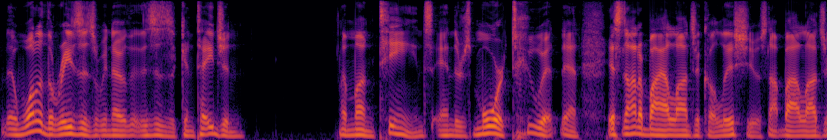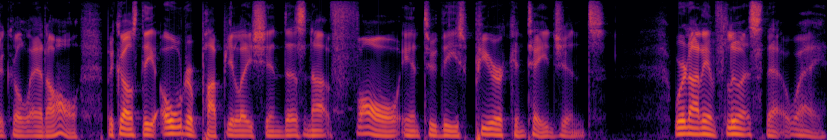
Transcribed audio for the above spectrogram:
one of the reasons we know that this is a contagion among teens and there's more to it than it's not a biological issue it's not biological at all because the older population does not fall into these pure contagions we're not influenced that way.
